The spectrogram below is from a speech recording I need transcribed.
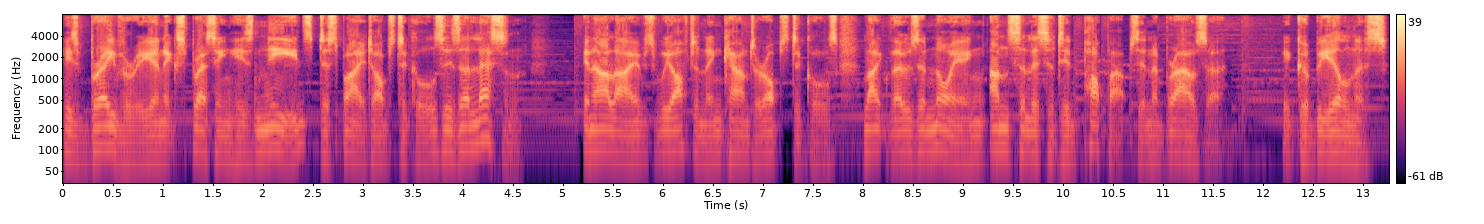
His bravery in expressing his needs despite obstacles is a lesson. In our lives, we often encounter obstacles like those annoying, unsolicited pop-ups in a browser. It could be illness,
